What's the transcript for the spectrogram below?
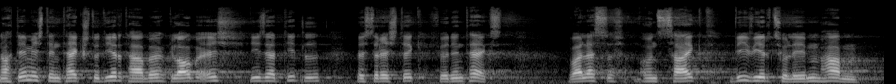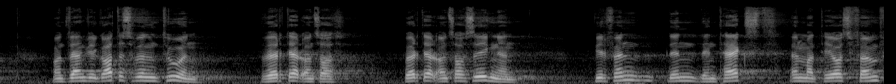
Nachdem ich den Text studiert habe, glaube ich, dieser Titel ist richtig für den Text, weil es uns zeigt, wie wir zu leben haben. Und wenn wir Gottes Willen tun, wird er uns auch, wird er uns auch segnen. Wir finden den Text in Matthäus 5,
